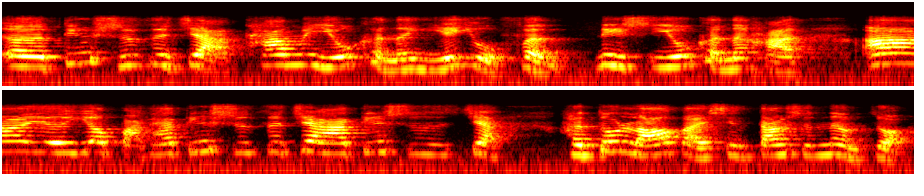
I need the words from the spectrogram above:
呃钉十字架，他们有可能也有份，那是有可能喊啊要要把他钉十字架，钉十字架。很多老百姓当时那么做，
